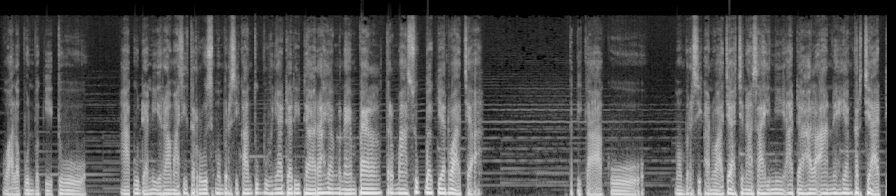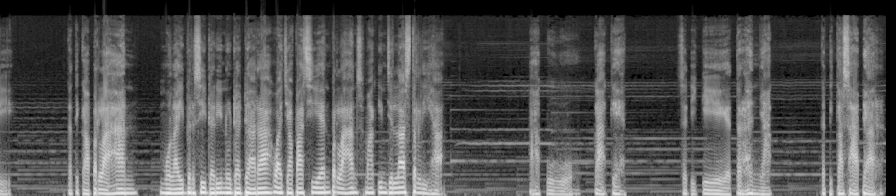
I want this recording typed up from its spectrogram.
Walaupun begitu, aku dan Ira masih terus membersihkan tubuhnya dari darah yang menempel termasuk bagian wajah. Ketika aku Membersihkan wajah jenazah ini ada hal aneh yang terjadi. Ketika perlahan mulai bersih dari noda darah, wajah pasien perlahan semakin jelas terlihat. Aku kaget, sedikit terhenyak ketika sadar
